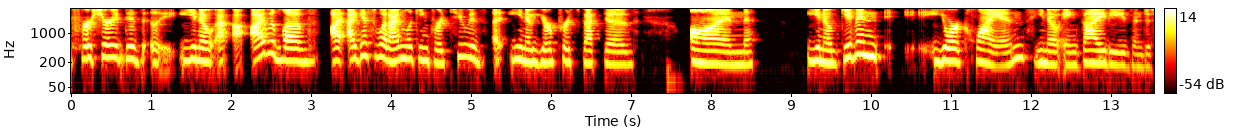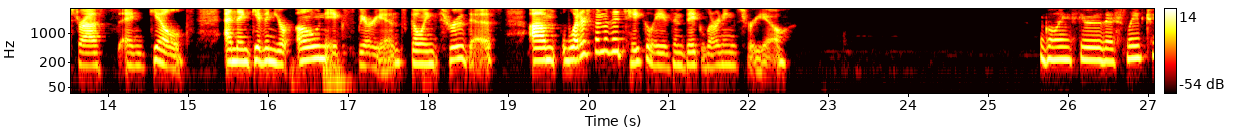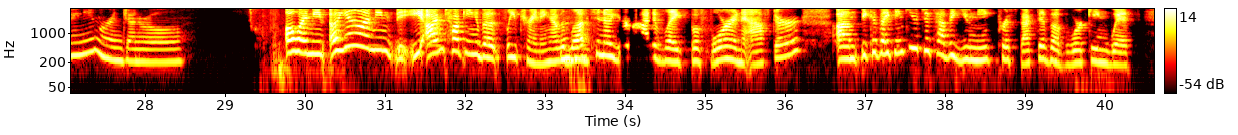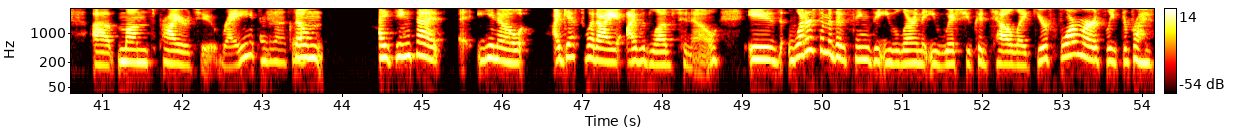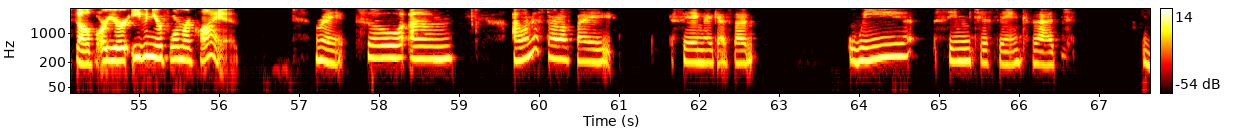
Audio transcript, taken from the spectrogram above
for sure it does uh, you know i, I would love I, I, guess what i'm looking for too is uh, you know your perspective on you know given your clients you know anxieties and distress and guilt and then given your own experience going through this um, what are some of the takeaways and big learnings for you? Going through the sleep training or in general Oh, I mean, oh yeah, I mean, I'm talking about sleep training. I would mm-hmm. love to know your kind of like before and after, um, because I think you just have a unique perspective of working with uh, moms prior to, right? Exactly. So, I think that you know, I guess what I I would love to know is what are some of those things that you learned that you wish you could tell like your former sleep deprived self or your even your former clients. Right. So, um I want to start off by saying, I guess, that we seem to think that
